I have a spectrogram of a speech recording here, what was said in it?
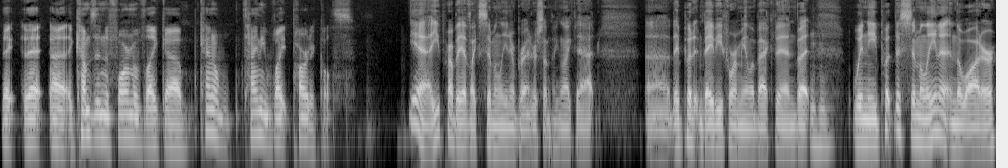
that that uh, it comes in the form of like uh, kind of tiny white particles. Yeah, you probably have like semolina bread or something like that. Uh, they put it in baby formula back then, but mm-hmm. when he put the semolina in the water,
